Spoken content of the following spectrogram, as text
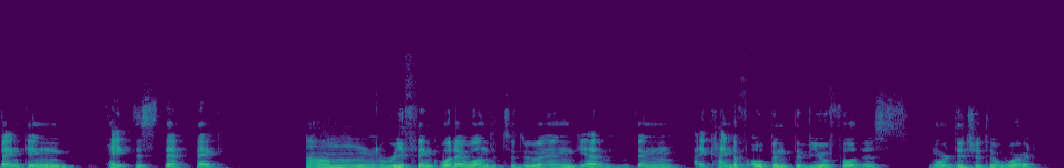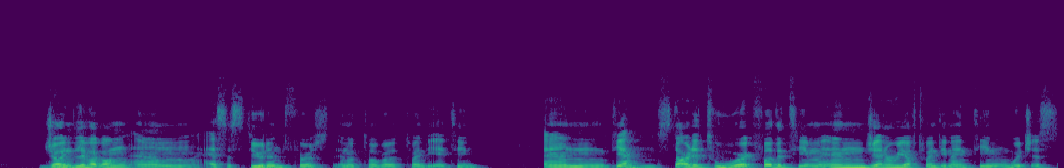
banking, take this step back, um, rethink what I wanted to do, and yeah, then I kind of opened the view for this more digital world. Joined mm. Le Wagon um, as a student first in October 2018. And yeah, started to work for the team in January of 2019, which is,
